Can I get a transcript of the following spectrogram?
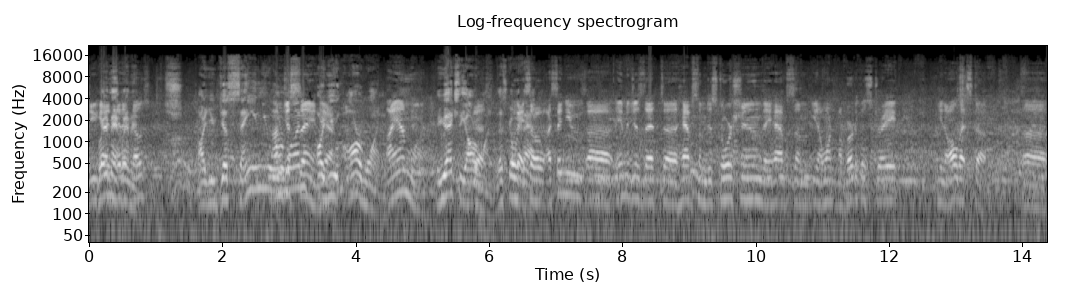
do you Wait guys minute, edit wait a minute. those? Are you just saying you I'm are just one, saying, or yeah. you are one? I am one. you actually are Yes. one. Let's go okay, with that. so I send you uh, images that uh, have some distortion. They have some, you know, I want my vertical straight, you know, all that stuff. Uh,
